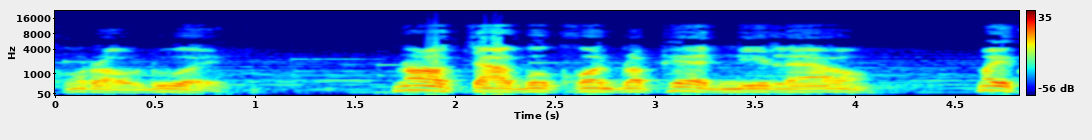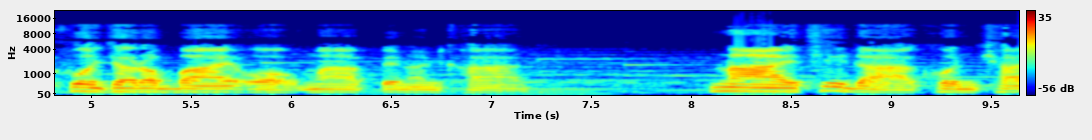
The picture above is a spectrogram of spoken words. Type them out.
ของเราด้วย นอกจากบุคคลประเภทนี้แล้ว ไม่ควรจะระบายออกมาเป็นอันขาด นายที่ด่าคนใช้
